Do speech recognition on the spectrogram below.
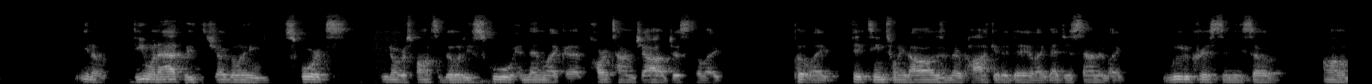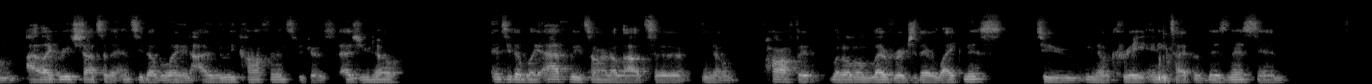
you know D1 athletes juggling sports, you know responsibilities, school, and then like a part time job just to like put like 15 20 dollars in their pocket a day like that just sounded like ludicrous to me so um, i like reached out to the ncaa and ivy league conference because as you know ncaa athletes aren't allowed to you know profit let alone leverage their likeness to you know create any type of business. And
